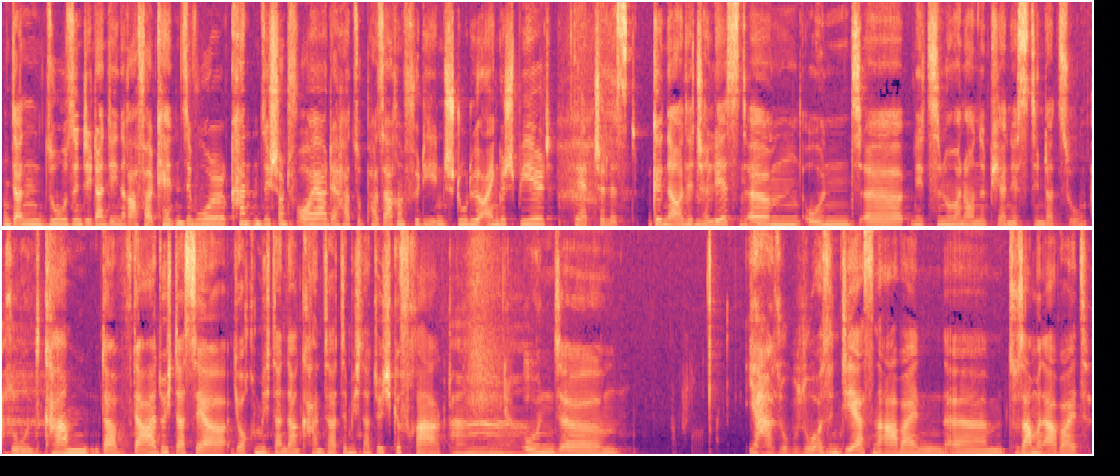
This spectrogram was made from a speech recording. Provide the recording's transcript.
Und dann so sind die dann, den Raphael kannten sie wohl, kannten sie schon vorher. Der hat so ein paar Sachen für die ins Studio eingespielt. Der Cellist. Genau, der mhm. Cellist. Mhm. Ähm, und äh, jetzt nur mal noch eine Pianistin dazu. Ah. So und kam da, dadurch, dass der Jochen mich dann dann kannte, hatte mich natürlich gefragt. Ah. Und ähm, ja, so, so sind die ersten Arbeiten, ähm, Zusammenarbeit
